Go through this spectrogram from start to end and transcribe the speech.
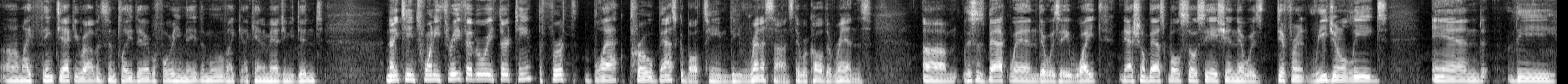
um, I think Jackie Robinson played there before he made the move. I, I can't imagine he didn't. 1923, February 13th, the first black pro basketball team, the Renaissance. They were called the Rens. Um, this is back when there was a white National Basketball Association. There was different regional leagues, and the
